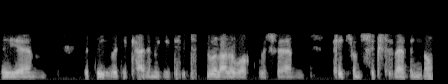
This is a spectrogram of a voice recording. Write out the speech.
the um, with the with the academy, they do a lot of work with um, kids from six to eleven. You know.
